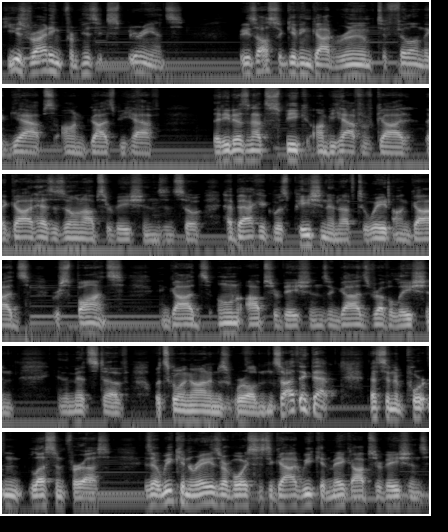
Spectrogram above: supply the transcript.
he is writing from his experience, but he's also giving God room to fill in the gaps on God's behalf that he doesn't have to speak on behalf of God, that God has his own observations. And so Habakkuk was patient enough to wait on God's response and God's own observations and God's revelation in the midst of what's going on in his world. And so I think that that's an important lesson for us is that we can raise our voices to God, we can make observations,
